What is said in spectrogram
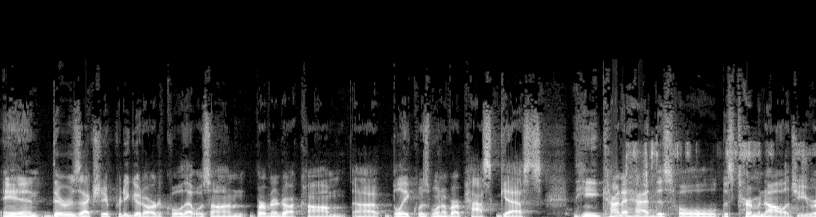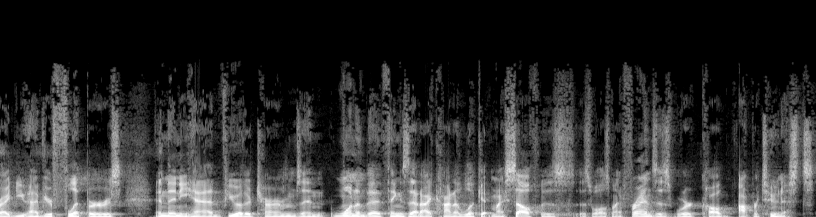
And there was actually a pretty good article that was on bourbonr.com. Uh, Blake was one of our past guests. He kind of had this whole, this terminology, right? You have your flippers and then he had a few other terms. And one of the things that I kind of look at myself as, as well as my friends is we're called opportunists.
